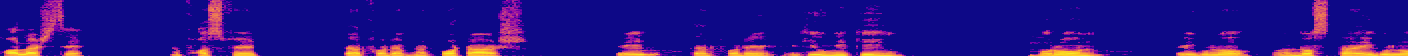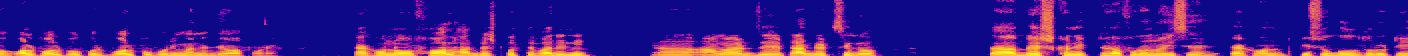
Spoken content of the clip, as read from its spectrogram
ফল আসছে ফসফেট তারপরে আপনার পটাশ এই তারপরে হিউমিকিং, বোরন এইগুলো দস্তা এইগুলো অল্প অল্প অল্প পরিমাণে দেওয়া পড়ে। এখনও ফল হারভেস্ট করতে পারিনি। আমার যে টার্গেট ছিল, তা বেশ খানিকটা পূরণ হয়েছে এখন কিছু ভুল ত্রুটি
